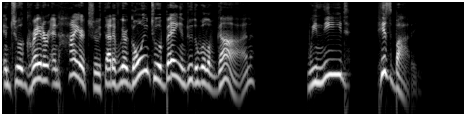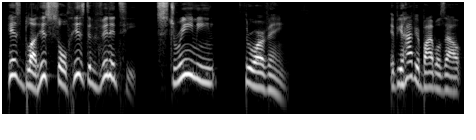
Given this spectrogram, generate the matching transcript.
into a greater and higher truth that if we are going to obey and do the will of God, we need his body, his blood, his soul, his divinity streaming through our veins. If you have your Bibles out,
